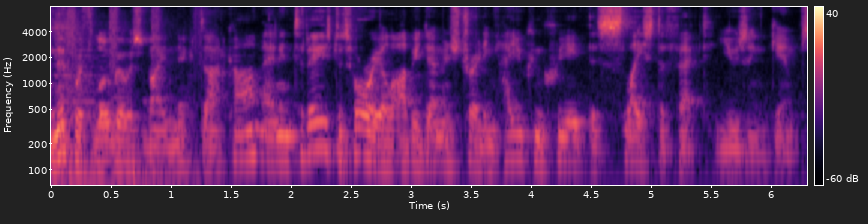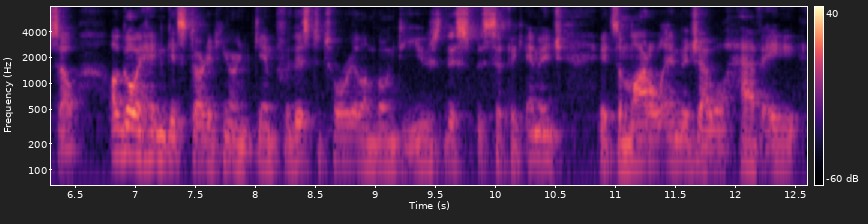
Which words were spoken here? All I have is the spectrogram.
Nick with logosbynick.com and in today's tutorial I'll be demonstrating how you can create this sliced effect using GIMP. So I'll go ahead and get started here in GIMP. For this tutorial I'm going to use this specific image. It's a model image. I will have a,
